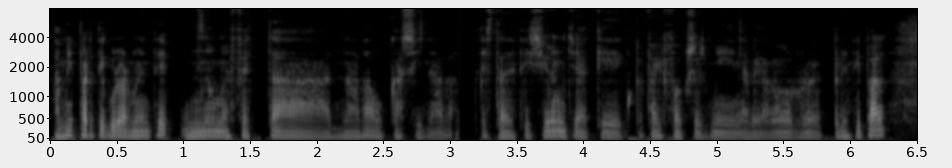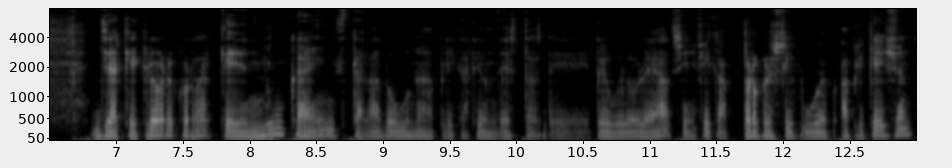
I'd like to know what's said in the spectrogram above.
A mí particularmente no me afecta nada o casi nada esta decisión, ya que Firefox es mi navegador principal, ya que creo recordar que nunca he instalado una aplicación de estas de PWA, significa Progressive Web Application.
